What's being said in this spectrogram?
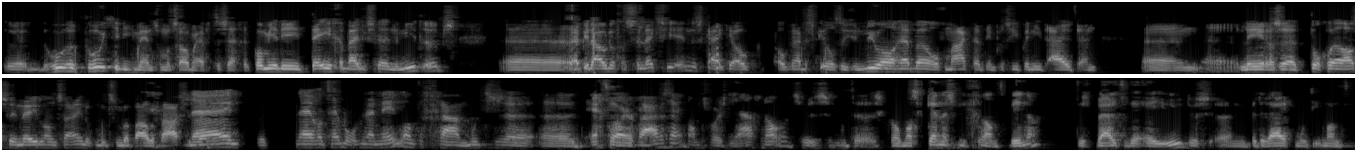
eh, hoe recruit je die mensen, om het zo maar even te zeggen? Kom je die tegen bij de verschillende meetups? Eh, heb je daar ook nog een selectie in? Dus kijk je ook, ook naar de skills die ze nu al hebben, of maakt het in principe niet uit en leren ze toch wel als ze in Nederland zijn, of moeten ze een bepaalde basis hebben? Nee, want ze hebben om naar Nederland te gaan, moeten ze eh, echt wel ervaren zijn, anders worden ze niet aangenomen. Ze, ze, moeten, ze komen als kennismigrant binnen. Het is buiten de EU, dus een bedrijf moet iemand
